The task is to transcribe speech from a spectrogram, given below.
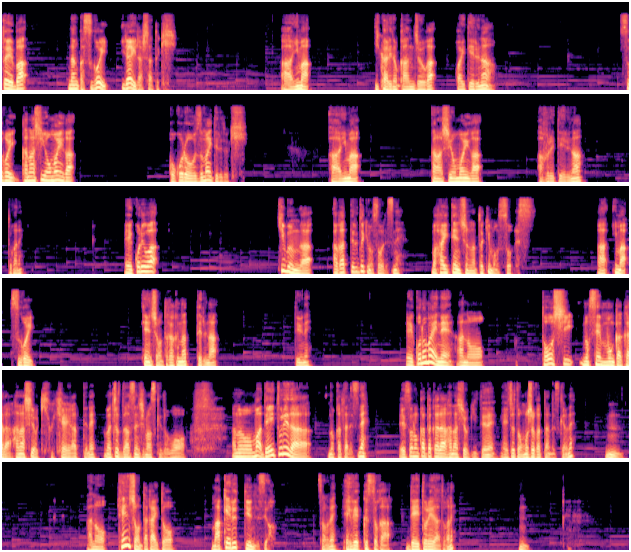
例えば、なんかすごいイライラしたとき。ああ、今、怒りの感情が湧いているな。すごい悲しい思いが心を渦巻いているとき。ああ、今、悲しい思いが溢れているな。とかね。えー、これは、気分が上がってる時もそうですね。まあ、ハイテンションな時もそうです。あ、今、すごい、テンション高くなってるな。っていうね。えー、この前ね、あの、投資の専門家から話を聞く機会があってね、まあ、ちょっと脱線しますけども、あの、まあ、デイトレーダーの方ですね。えー、その方から話を聞いてね、えー、ちょっと面白かったんですけどね。うん。あの、テンション高いと、負けるって言うんですよ。そのね、FX とかデイトレーダーとかね。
